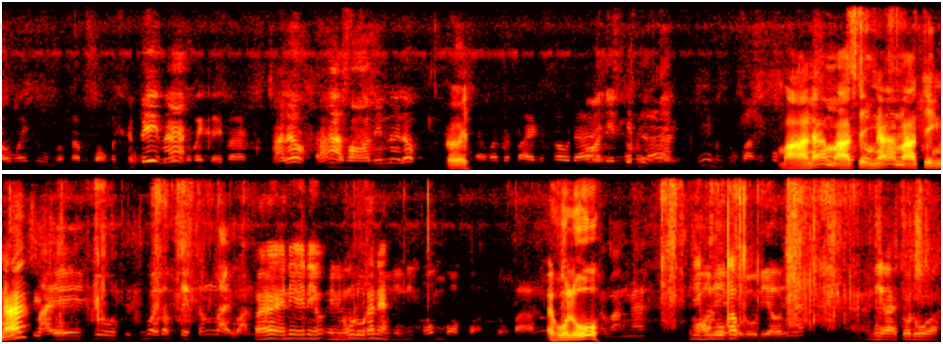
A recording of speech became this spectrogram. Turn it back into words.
เขาไม่ถูกหรอกครับบอกไม่แฮถูปกปี้มาก็ไม่เคยมามาเร็วมาหาพอนินหน่อยเร็วเอ้ยช้างบ้านตะไปก็เข้าได้อ๋อนินคิดถึงเข้าไหมไม่ได้นี่มันอยู่ฝั่งนี้ผมมานะ มาจริงนะ มาจริงนะ ไปอยู่ห้วยสมจิตตั้งหลายวันเฮ้ยไอ้นี่ไอ้นี่ไอ้นี่หูรู้นั่นเนี่ยหนึ่งนี่โค้งบอกบอกตรงปามนี่ไอ้หูรูนี่หูรู้ครับ รูเดียวใช่ไหมนี่แหละตัวดูอะ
